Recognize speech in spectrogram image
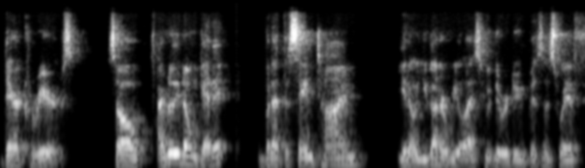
their careers. So I really don't get it. But at the same time, you know, you got to realize who they were doing business with.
